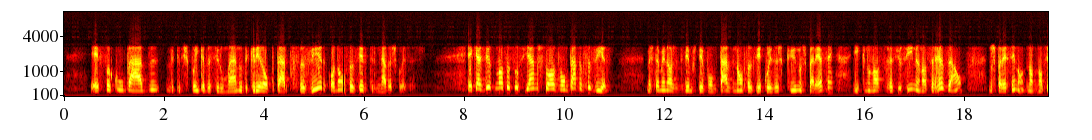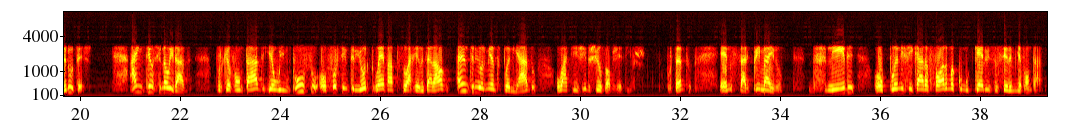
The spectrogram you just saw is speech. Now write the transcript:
é faculdade de que dispõe cada ser humano de querer optar por fazer ou não fazer determinadas coisas. É que às vezes nós associamos só a vontade a fazer, mas também nós devemos ter vontade de não fazer coisas que nos parecem e que no nosso raciocínio, na nossa razão, nos parecem não, não, não ser úteis. Há intencionalidade, porque a vontade é o impulso ou força interior que leva a pessoa a realizar algo anteriormente planeado ou a atingir os seus objetivos. Portanto, é necessário primeiro definir ou planificar a forma como quero exercer a minha vontade.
